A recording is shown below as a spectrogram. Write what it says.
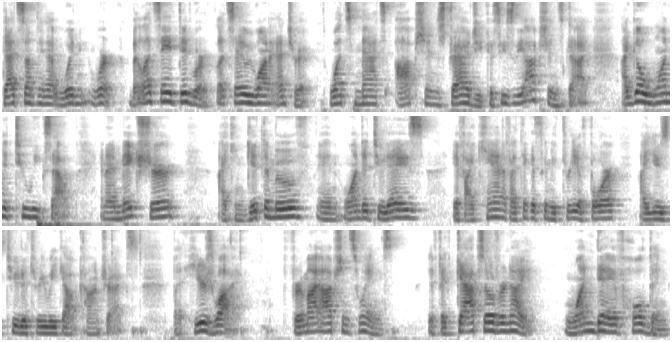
that's something that wouldn't work. But let's say it did work. Let's say we want to enter it. What's Matt's option strategy? Because he's the options guy. I go one to two weeks out and I make sure I can get the move in one to two days. If I can, if I think it's going to be three to four, I use two to three week out contracts. But here's why for my option swings, if it gaps overnight, one day of holding.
